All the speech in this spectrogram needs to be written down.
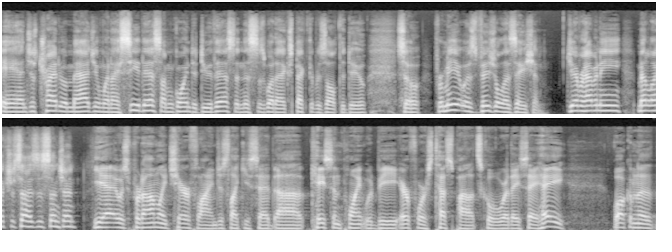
and just try to imagine when I see this, I'm going to do this, and this is what I expect the result to do. So for me, it was visualization. Do you ever have any mental exercises, Sunshine? Yeah, it was predominantly chair flying, just like you said. Uh, case in point would be Air Force Test Pilot School, where they say, "Hey, welcome to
